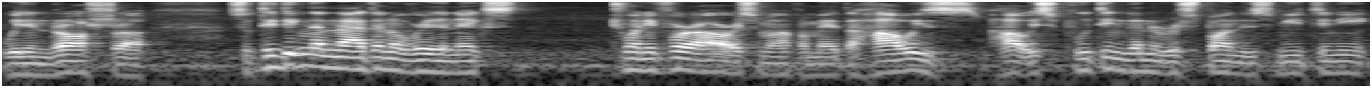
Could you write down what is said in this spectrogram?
within Russia. So titignan natin over the next 24 hours mga kameta, how is how is Putin going to respond to this mutiny?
